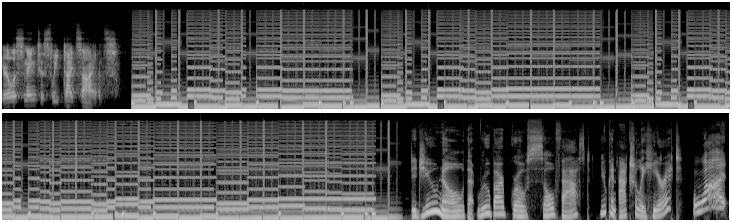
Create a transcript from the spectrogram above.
You're listening to Sleep Tight Science. Did you know that rhubarb grows so fast you can actually hear it? What?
